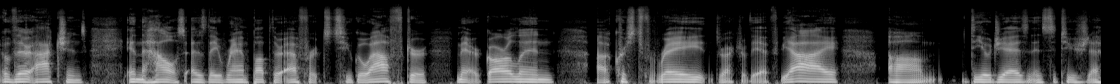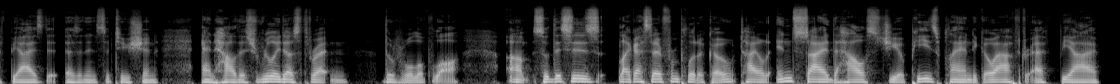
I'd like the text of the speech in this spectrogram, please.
of their actions in the House as they ramp up their efforts to go after Merrick Garland, uh, Christopher Wray, director of the FBI, um, DOJ as an institution, FBI as, as, an institution, and how this really does threaten the rule of law. Um, so this is, like I said from Politico, titled "Inside the House GOP's Plan to Go After FBI."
